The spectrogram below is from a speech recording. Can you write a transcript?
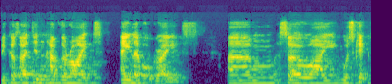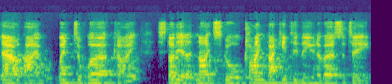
because I didn't have the right A-level grades. Um, so I was kicked out, I went to work, I studied at night school, climbed back into the university,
